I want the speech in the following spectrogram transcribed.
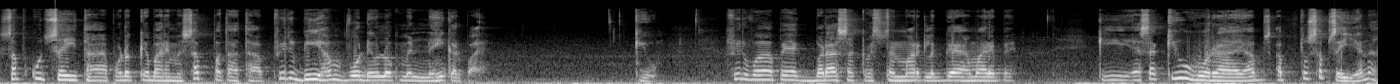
सब कुछ सही था प्रोडक्ट के बारे में सब पता था, फिर भी हम वो डेवलपमेंट नहीं कर पाए। क्यों? फिर वहाँ पे एक बड़ा सा क्वेश्चन मार्क लग गया हमारे पे, कि ऐसा क्यों हो रहा है? अब अब तो सब सही है ना?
